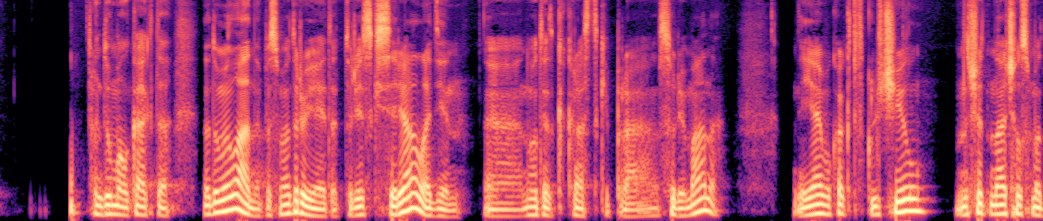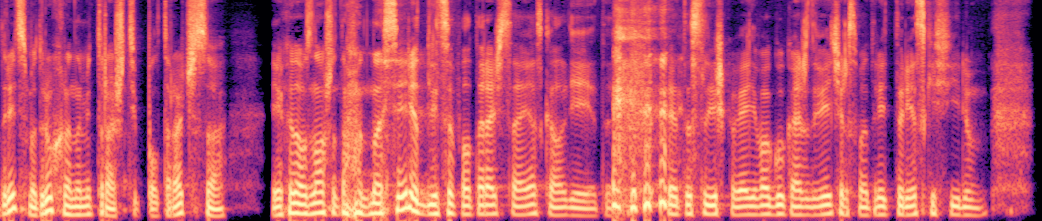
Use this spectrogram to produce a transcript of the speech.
думал как-то, ну, думаю, ладно, посмотрю я этот турецкий сериал один, э, ну, вот это как раз-таки про Сулеймана. Я его как-то включил, ну, что-то начал смотреть, смотрю хронометраж, типа полтора часа. Я когда узнал, что там одна серия длится полтора часа, я сказал, не, это, это слишком, я не могу каждый вечер смотреть турецкий фильм.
